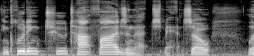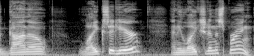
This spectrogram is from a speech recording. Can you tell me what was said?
including two top fives in that span. So Logano likes it here, and he likes it in the spring.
